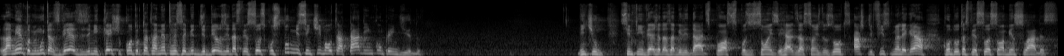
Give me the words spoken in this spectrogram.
Lamento-me muitas vezes e me queixo contra o tratamento recebido de Deus e das pessoas. Costumo me sentir maltratado e incompreendido. 21. Sinto inveja das habilidades, posses, posições e realizações dos outros. Acho difícil me alegrar quando outras pessoas são abençoadas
